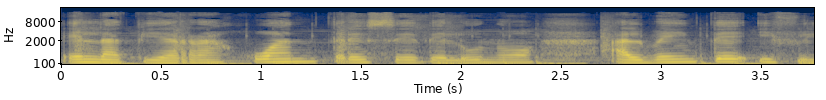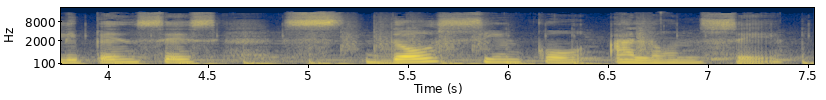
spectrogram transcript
en la tierra. Juan 13 del 1 al 20 y Filipenses 2, 5 al 11.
